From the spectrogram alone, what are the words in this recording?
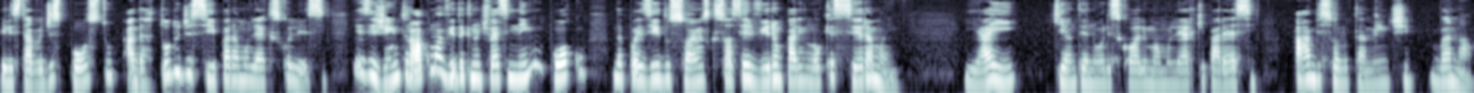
Ele estava disposto a dar tudo de si para a mulher que escolhesse, exigia em troca uma vida que não tivesse nem um pouco da poesia e dos sonhos que só serviram para enlouquecer a mãe. E é aí que Antenor escolhe uma mulher que parece absolutamente banal.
